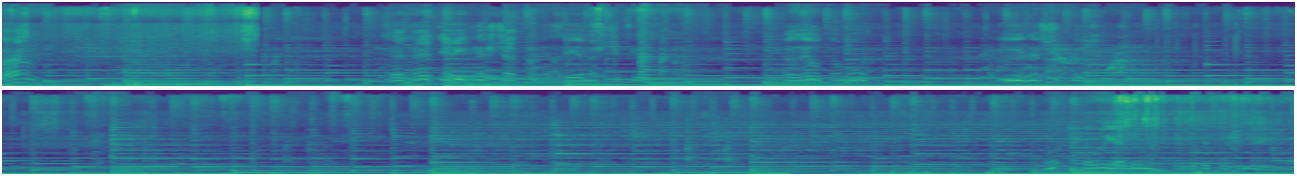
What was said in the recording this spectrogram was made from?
Вже. Це третій рік нащадками, це я нащепив. Пилив тому і нащепився. Ну, того я думаю, проведе кожен рік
